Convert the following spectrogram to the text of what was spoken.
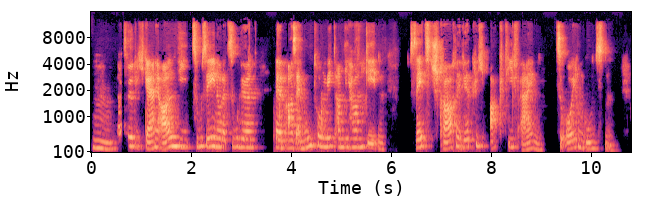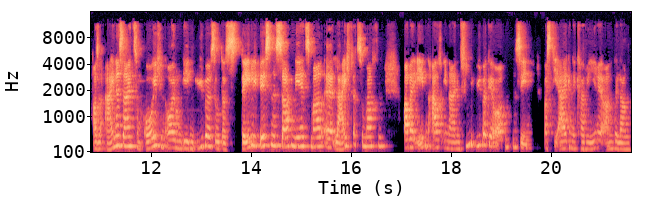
Mhm. Das würde ich gerne allen, die zusehen oder zuhören, ähm, als Ermunterung mit an die Hand geben. Setzt Sprache wirklich aktiv ein zu euren Gunsten. Also einerseits, um euch und eurem Gegenüber so das Daily Business, sagen wir jetzt mal, äh, leichter zu machen, aber eben auch in einem viel übergeordneten Sinn, was die eigene Karriere anbelangt.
